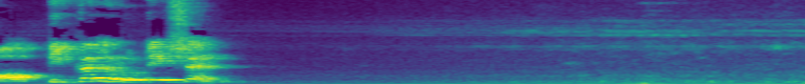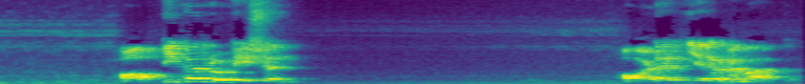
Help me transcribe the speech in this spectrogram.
Optical rotation optical rotation order की अगर मैं बात करूँ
